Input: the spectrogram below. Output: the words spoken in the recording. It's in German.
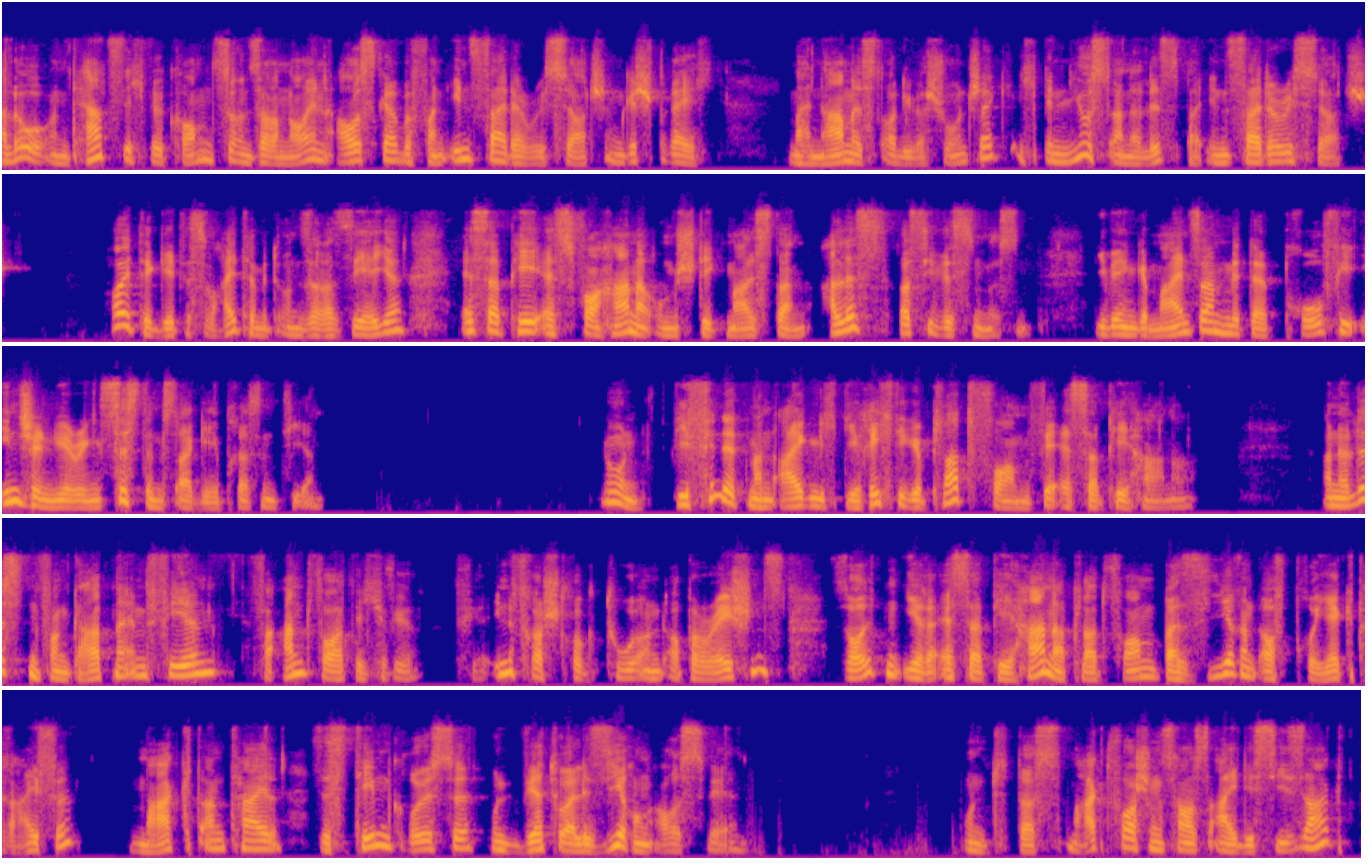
Hallo und herzlich willkommen zu unserer neuen Ausgabe von Insider Research im Gespräch. Mein Name ist Oliver Schoncheck, ich bin News Analyst bei Insider Research. Heute geht es weiter mit unserer Serie SAP S4HANA Umstieg meistern. Alles, was Sie wissen müssen, die wir Ihnen gemeinsam mit der Profi Engineering Systems AG präsentieren. Nun, wie findet man eigentlich die richtige Plattform für SAP HANA? Analysten von Gartner empfehlen, Verantwortliche für, für Infrastruktur und Operations sollten ihre SAP HANA-Plattform basierend auf Projektreife, Marktanteil, Systemgröße und Virtualisierung auswählen. Und das Marktforschungshaus IDC sagt,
